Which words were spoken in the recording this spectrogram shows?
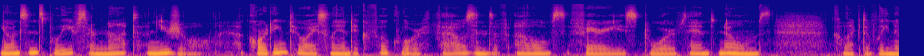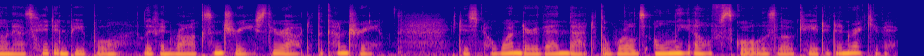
Johnsen's beliefs are not unusual. According to Icelandic folklore, thousands of elves, fairies, dwarves, and gnomes, collectively known as hidden people, live in rocks and trees throughout the country. It is no wonder then that the world's only elf school is located in Reykjavik.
